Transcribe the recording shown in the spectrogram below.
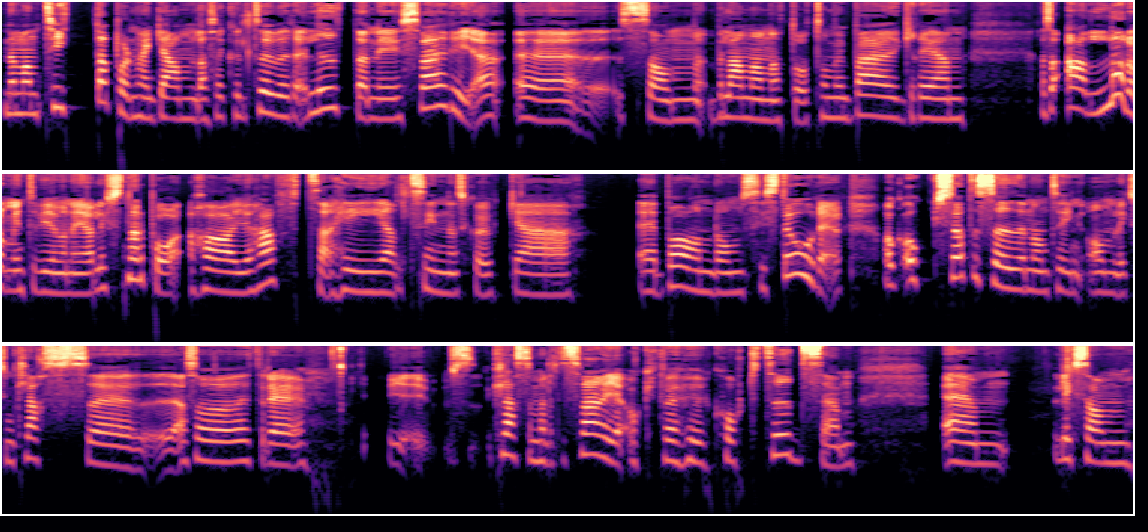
när man tittar på den här gamla så här, kultureliten i Sverige, eh, som bland annat då Tommy Berggren, alltså alla de intervjuerna jag lyssnade på har ju haft så här, helt sinnessjuka eh, barndomshistorier. Och också att det säger någonting om liksom klass, eh, alltså vad heter det, eh, klassamhället i Sverige och för hur kort tid sedan eh, liksom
